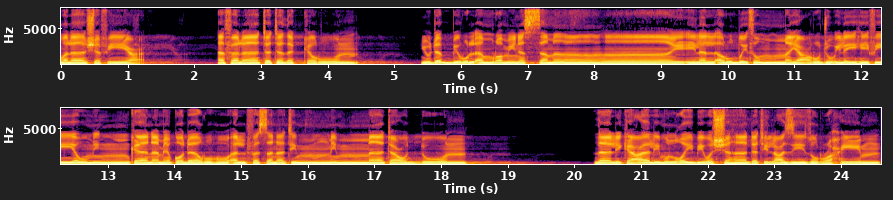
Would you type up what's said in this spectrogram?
ولا شفيع. أفلا تتذكرون؟ يدبر الأمر من السماء إلى الأرض ثم يعرج إليه في يوم كان مقداره ألف سنة مما تعدون. ذلك عالم الغيب والشهادة العزيز الرحيم.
